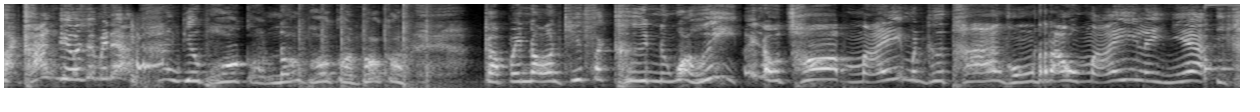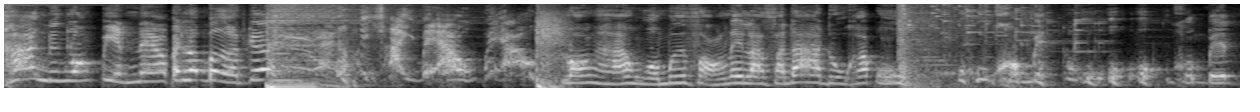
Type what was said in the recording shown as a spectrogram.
สัก ข้างเดียวใช่ไหมเนี่ยข้างเดียวพอก่อนน้องพอก่อนพอก่อน กลับไปนอนคิดสักคืนหนึ่งว่าเฮ้ยเราชอบไหมมันคือทางของเราไหมอะไรเงี้ย อีกข้างหนึ่งลองเปลี่ยนแนวเป็นระเบิดก็ได้ไม่ใช่ไม่เอาไม่เอา ลองหาหัวมือสองในลาซาด้าดูครับ โอ้โหคอมเมนต์โอ้โหคอมเมนต์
